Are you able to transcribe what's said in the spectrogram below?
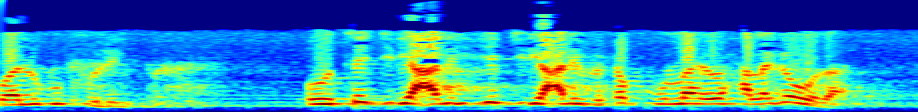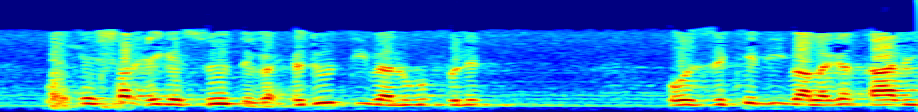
waa lagu fulin. Oo tajri al yajri calayhim xukmu llahi waxaa laga wadaa. Wixii sharciga soo dega xuduuddii baa lagu fulin. Oo zakadii baa laga qaadi.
